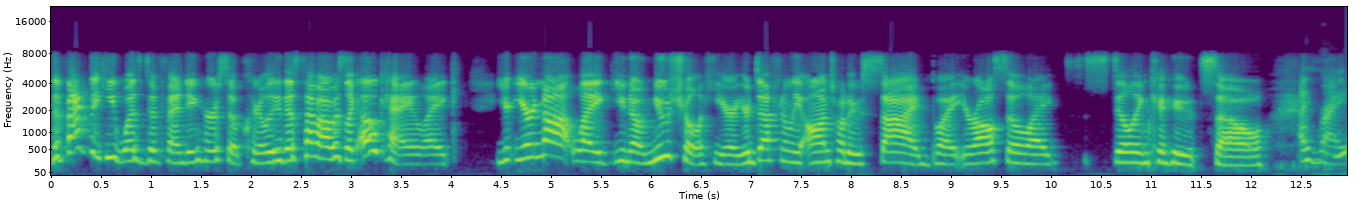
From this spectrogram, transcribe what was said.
the fact that he was defending her so clearly this time, I was like, okay, like you're you're not like you know neutral here. You're definitely on Toru's side, but you're also like still in cahoots. So I Right.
